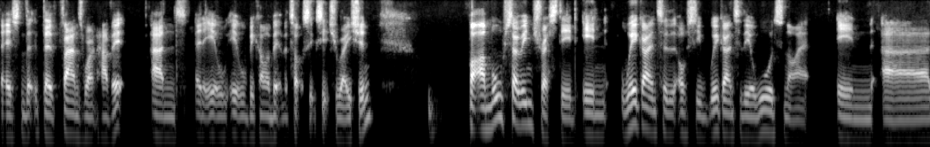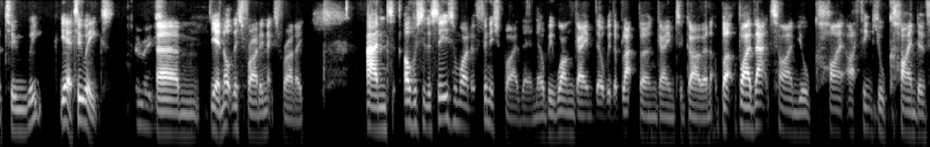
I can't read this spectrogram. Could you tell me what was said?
There's the, the fans won't have it and and it will it will become a bit of a toxic situation. But I'm also interested in we're going to the, obviously we're going to the awards night in uh two weeks. Yeah, two weeks. Two weeks. Um, yeah, not this Friday, next Friday. And obviously the season won't have finished by then. There'll be one game. There'll be the Blackburn game to go, and but by that time you'll kind. I think you'll kind of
